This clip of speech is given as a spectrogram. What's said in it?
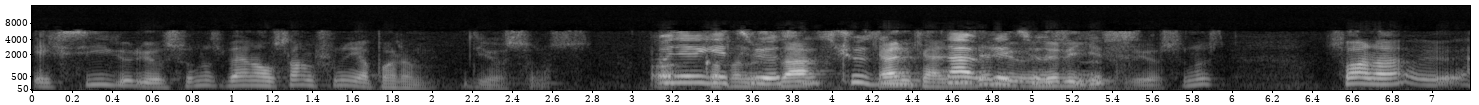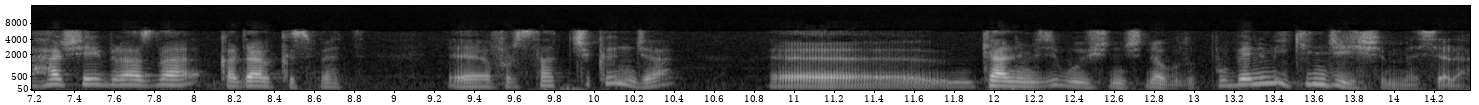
eksiği görüyorsunuz ben olsam şunu yaparım diyorsunuz. O Öneri getiriyorsunuz, çözümler Kendi kendinize bir öneri getiriyorsunuz. Sonra e, her şey biraz da kader kısmet. E, fırsat çıkınca e, kendimizi bu işin içine bulduk. Bu benim ikinci işim mesela.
